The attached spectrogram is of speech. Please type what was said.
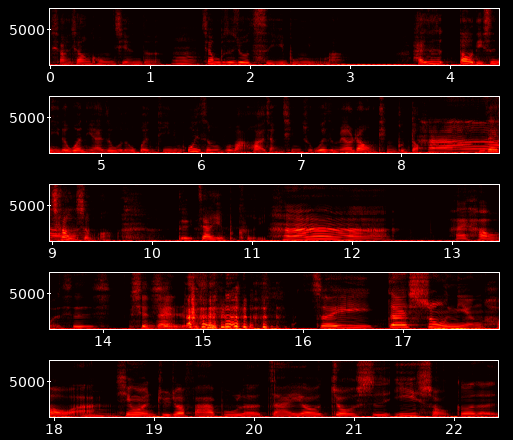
想象空间的，嗯，这样不是就词义不明吗？还是到底是你的问题还是我的问题？你为什么不把话讲清楚？为什么要让我听不懂？你在唱什么？对，这样也不可以。哈，还好我是现代现人，所以在数年后啊，嗯新闻局就发布了载有九十一首歌的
